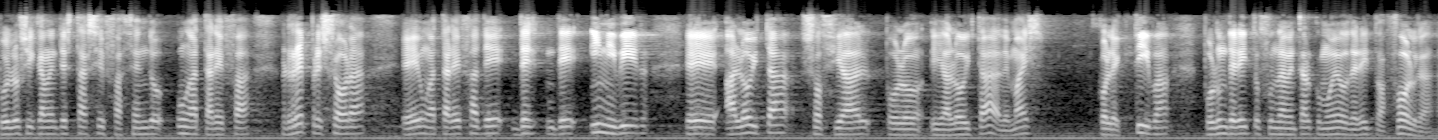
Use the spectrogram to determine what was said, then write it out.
pois lóxicamente estáse facendo unha tarefa represora e eh, unha tarefa de, de, de inhibir eh, a loita social polo, e a loita, ademais, colectiva por un dereito fundamental como é o dereito á folga.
